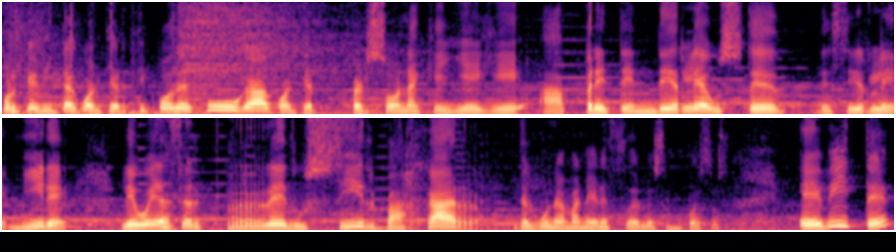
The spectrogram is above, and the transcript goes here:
Porque evita cualquier tipo de fuga, cualquier persona que llegue a pretenderle a usted, decirle, mire, le voy a hacer reducir, bajar de alguna manera esto de los impuestos evite,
